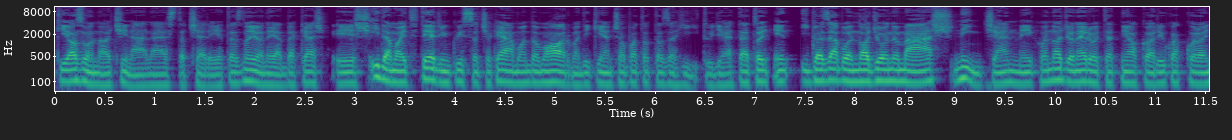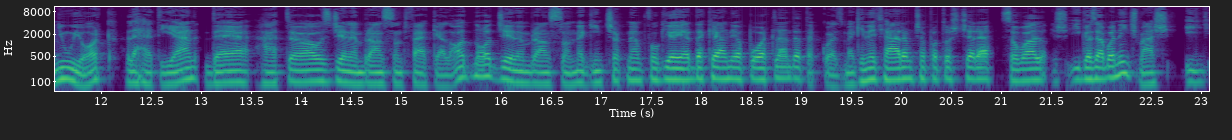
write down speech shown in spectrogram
aki azonnal csinálná ezt a cserét. Ez nagyon érdekes, és ide majd térjünk vissza, csak elmondom, a harmadik ilyen csapatot az a Heat, ugye? Tehát, hogy én igazából nagyon más nincsen, még ha nagyon erő erőltetni akarjuk, akkor a New York lehet ilyen, de hát ahhoz Jalen Brunson fel kell adnod, Jalen Brunson megint csak nem fogja érdekelni a Portlandet, akkor ez megint egy három csapatos csere, szóval és igazából nincs más így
